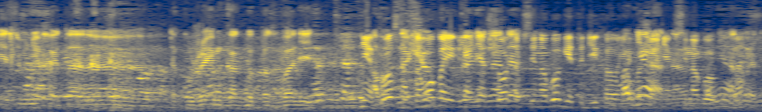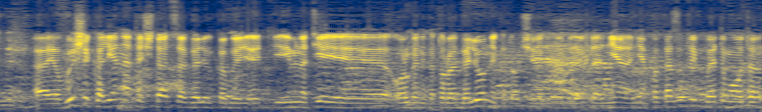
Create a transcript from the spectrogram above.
если у них это, э, так уже им как бы позволить. Не, А вот просто насчет само появление в колена, шортах да. в синагоге это дикое Понятно, неуважение к синагоге. понятно, да? Э, Выше колена это считается как бы, э, именно те э, органы, которые оголенные, которые человек не, не показывает поэтому это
